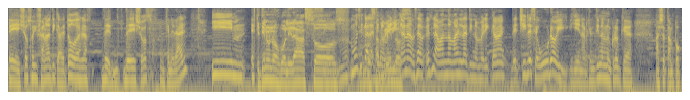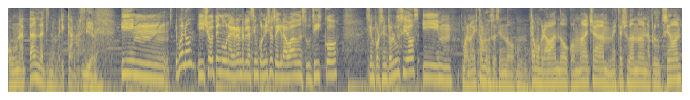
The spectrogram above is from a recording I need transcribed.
Eh, yo soy fanática de todas las de, de ellos en general. Y mm, es Que tiene unos bolerazos. Sí, música unos latinoamericana, arreglos. o sea, es la banda más latinoamericana de Chile seguro y, y en Argentina no creo que haya tampoco una tan latinoamericana. Bien. Y, mm, y bueno, y yo tengo una gran relación con ellos, he grabado en sus discos. 100% lúcidos y mm, bueno, estamos haciendo, mm, estamos grabando con Macha, me está ayudando en la producción,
